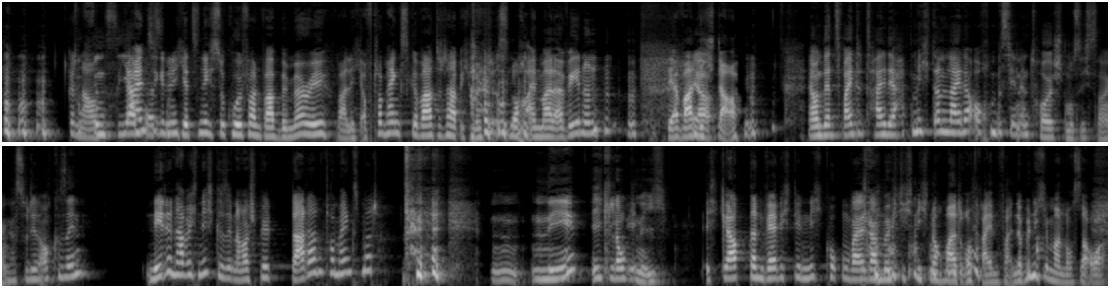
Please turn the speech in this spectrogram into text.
genau. Der einzige, den ich jetzt nicht so cool fand, war Bill Murray, weil ich auf Tom Hanks gewartet habe. Ich möchte es noch einmal erwähnen. Der war ja. nicht da. Ja, und der zweite Teil, der hat mich dann leider auch ein bisschen enttäuscht, muss ich sagen. Hast du den auch gesehen? Nee, den habe ich nicht gesehen, aber spielt da dann Tom Hanks mit? nee, ich glaube nicht. Ich glaube, dann werde ich den nicht gucken, weil da möchte ich nicht nochmal drauf reinfallen. Da bin ich immer noch sauer.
